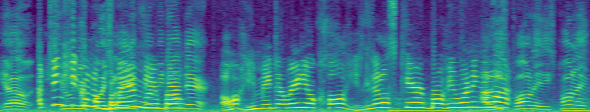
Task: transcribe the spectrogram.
Yo, I think he's gonna blame me, you, bro. There. Oh, he made the radio call. He's a little scared, bro. He's running a Oh, he's lot. pulling. He's pulling.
